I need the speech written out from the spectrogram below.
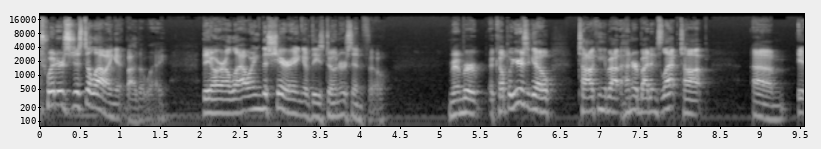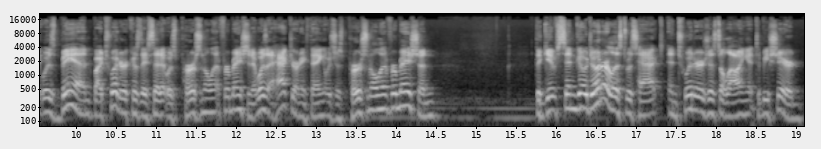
Twitter's just allowing it, by the way. They are allowing the sharing of these donors' info. Remember, a couple years ago, talking about Hunter Biden's laptop, um, it was banned by Twitter because they said it was personal information. It wasn't hacked or anything; it was just personal information. The Give Send Go donor list was hacked, and Twitter is just allowing it to be shared.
